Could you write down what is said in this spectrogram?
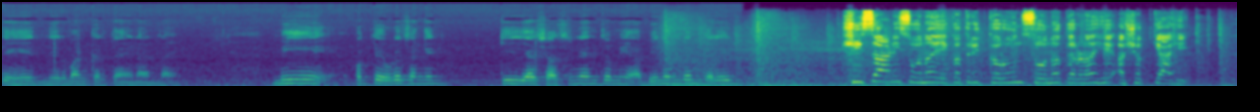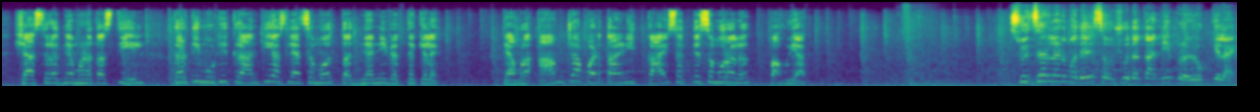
ते हे निर्माण करता येणार नाही. मी फक्त एवढं सांगेन की या शास्त्रज्ञांचं मी अभिनंदन करेन. शिसा आणि सोनं एकत्रित करून सोनं करणं हे अशक्य आहे. शास्त्रज्ञ म्हणत असतील तर ती मोठी क्रांती असल्याचं मत तज्ज्ञांनी व्यक्त केलंय. त्यामुळं आमच्या पडताळणीत काय सत्य समोर आलं पाहूयात. स्वित्झर्लंडमध्ये संशोधकांनी प्रयोग केलाय.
